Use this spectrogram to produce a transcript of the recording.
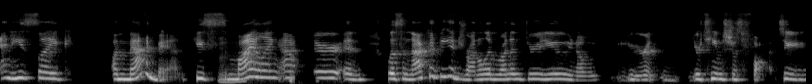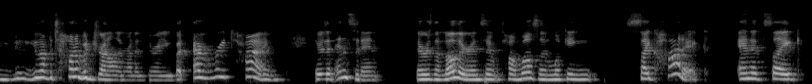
and he's like a madman. He's mm-hmm. smiling after and listen, that could be adrenaline running through you. You know, your your team's just fought. So you, you have a ton of adrenaline running through you. But every time there's an incident, there's another incident with Tom Wilson looking psychotic. And it's like,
